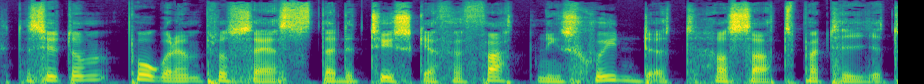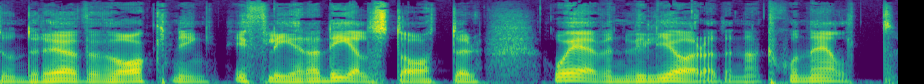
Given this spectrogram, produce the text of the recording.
Dessutom pågår en process där det tyska författningsskyddet har satt partiet under övervakning i flera delstater och även vill göra det nationellt.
